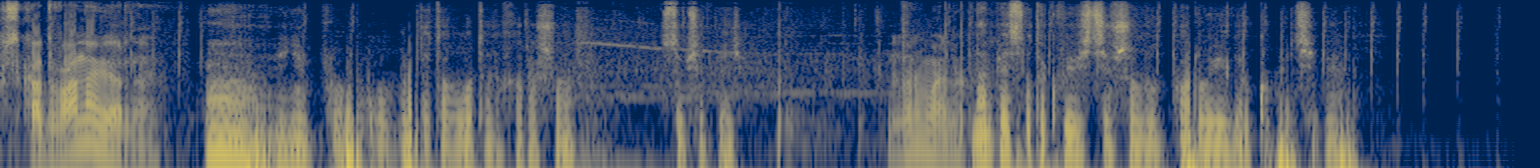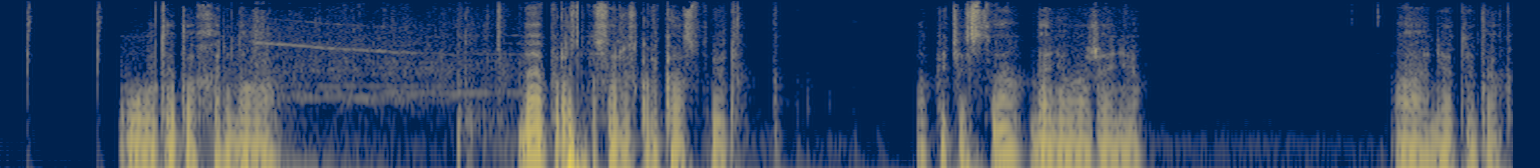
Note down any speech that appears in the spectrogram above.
С К2, наверное? А, я не помню. О, Вот это, вот это хорошо. 155. Нормально. На 5 соток вывести, чтобы пару игр купить себе. Вот это хреново. Да, я просто посмотрю, сколько стоит. От 500, дань уважения. А, нет, не так.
